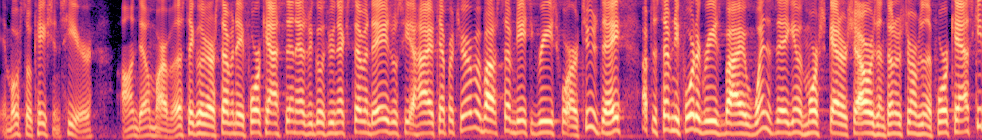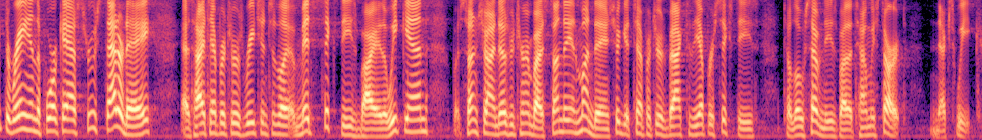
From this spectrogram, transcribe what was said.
in most locations here on Delmarva. Let's take a look at our seven-day forecast then. As we go through the next seven days, we'll see a high temperature of about 78 degrees for our Tuesday, up to 74 degrees by Wednesday, again with more scattered showers and thunderstorms in the forecast. Keep the rain in the forecast through Saturday as high temperatures reach into the mid-60s by the weekend, but sunshine does return by Sunday and Monday and should get temperatures back to the upper 60s to low 70s by the time we start next week.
